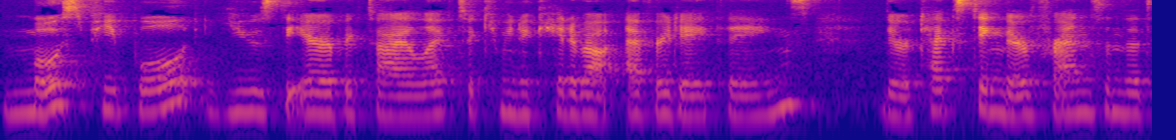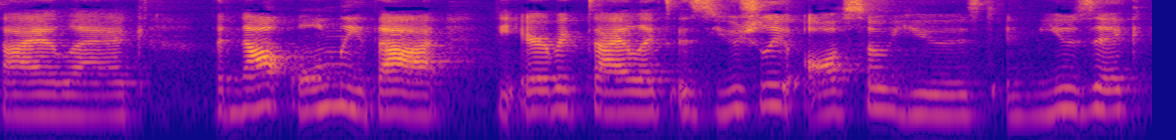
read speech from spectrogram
most people use the Arabic dialect to communicate about everyday things. They're texting their friends in the dialect. But not only that, the Arabic dialect is usually also used in music,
